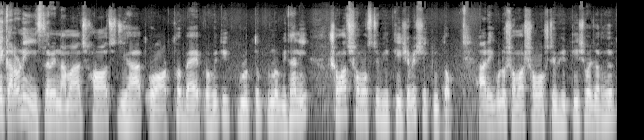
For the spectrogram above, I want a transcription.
এই কারণেই ইসলামের নামাজ, হজ, জিহাদ ও অর্থ ব্যয় প্রভৃতি গুরুত্বপূর্ণ বিধানই সমাজ সমষ্টি ভিত্তি হিসেবে স্বীকৃত। আর এগুলো সমাজ সমষ্টি ভিত্তি হিসেবে যথাযথ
